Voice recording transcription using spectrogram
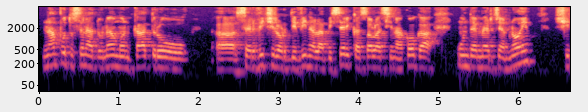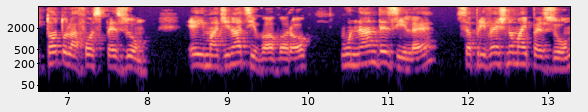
n-am putut să ne adunăm în cadrul uh, serviciilor divine la biserică sau la sinagoga unde mergem noi și totul a fost pe Zoom. E, imaginați-vă, vă rog, un an de zile să privești numai pe Zoom,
